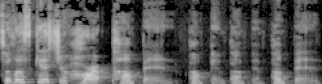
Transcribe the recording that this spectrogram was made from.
So let's get your heart pumping, pumping, pumping, pumping.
